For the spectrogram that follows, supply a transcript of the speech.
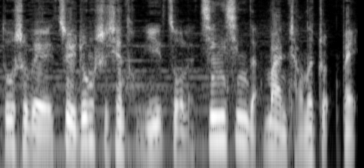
都是为最终实现统一做了精心的、漫长的准备。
